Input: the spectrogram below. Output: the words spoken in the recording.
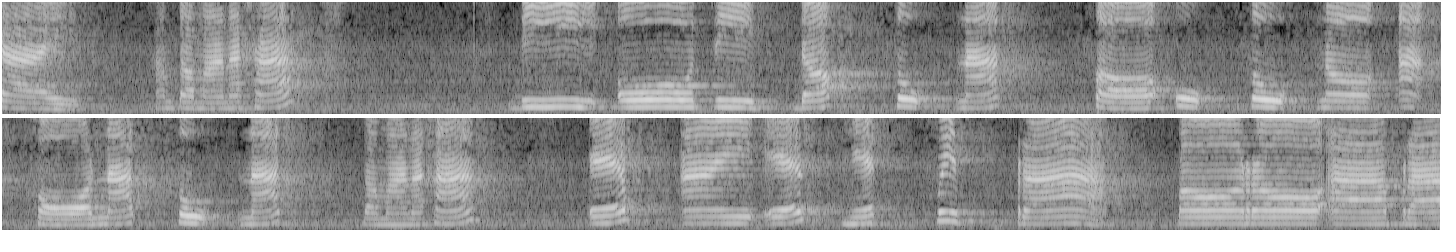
ไก่คำต่อมานะคะ D O G dog สุนัขสออุสุนออะขอนักสุนัขต่อมานะคะ F I S H fish ปลาปอรออาปลา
